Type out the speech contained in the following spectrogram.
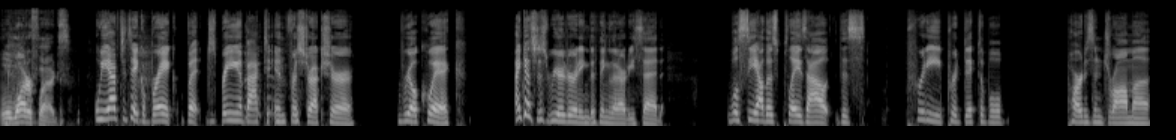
little water flags. we have to take a break but just bringing it back to infrastructure real quick i guess just reiterating the thing that i already said we'll see how this plays out this pretty predictable partisan drama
